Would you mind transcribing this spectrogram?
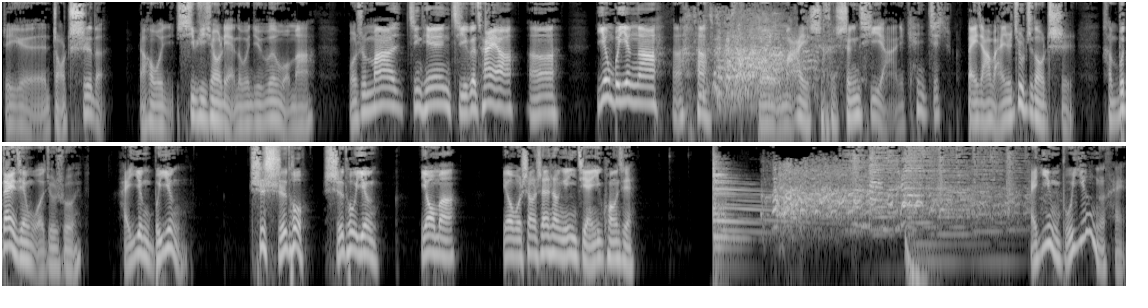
这个找吃的，然后我嬉皮笑脸的我就问我妈：“我说妈，今天几个菜啊？啊，硬不硬啊？”啊哈，我妈也是很生气呀！你看你这败家玩意儿就知道吃，很不待见我，就说还硬不硬？吃石头。石头硬，要吗？要我上山上给你捡一筐去。还硬不硬啊？还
